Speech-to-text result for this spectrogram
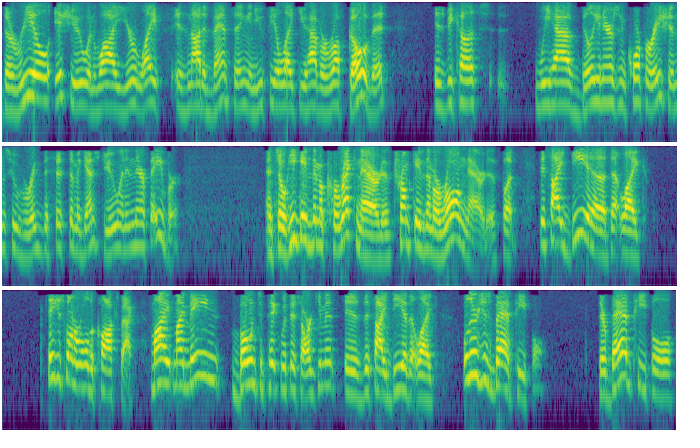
the real issue and why your life is not advancing and you feel like you have a rough go of it is because we have billionaires and corporations who've rigged the system against you and in their favor. And so he gave them a correct narrative. Trump gave them a wrong narrative. But this idea that like they just want to roll the clocks back. My my main bone to pick with this argument is this idea that like, well, they're just bad people. They're bad people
